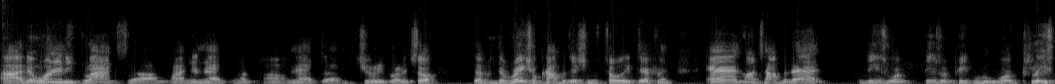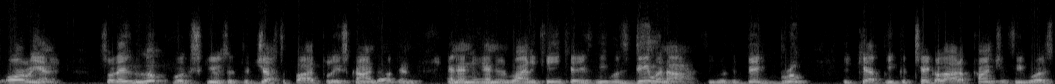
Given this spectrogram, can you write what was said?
Uh, there weren't any blacks uh, uh in that uh, uh, in that jury verdict. So the the racial composition was totally different. And on top of that, these were these were people who were police oriented. So they looked for excuses to justify police conduct. And and in, and in Rodney King case, he was demonized. He was a big brute. He kept he could take a lot of punches. He was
